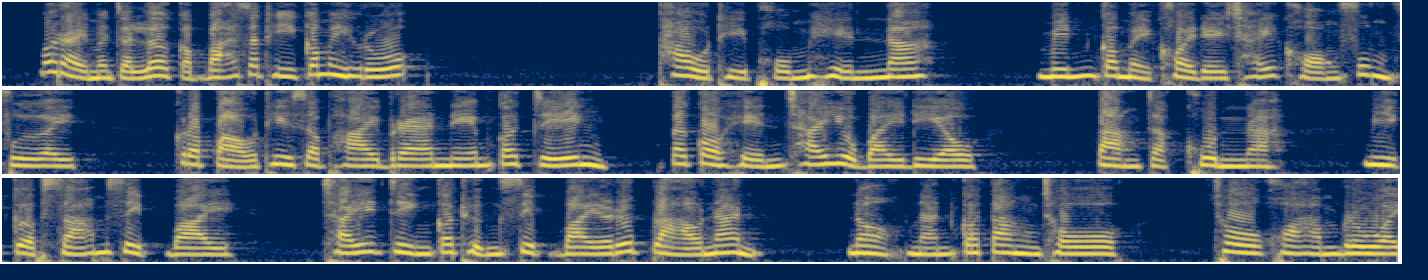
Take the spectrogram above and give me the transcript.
ๆ เมื่อไหร่มันจะเลิกกับบาสสักทีก็ไม่รู้ เท่าที่ผมเห็นนะ มิ้นก็ไม่ค่อยได้ใช้ของฟุ่มเฟือย กระเป๋าที่สะพายแบรนด์เนมก็จริง แต่ก็เห็นใช้อยู่ใบเดียว ต่างจากคุณนะมีเกือบสามสิบใบ ใช้จริงก็ถึงสิบใบหรือเปล่านั่น นอกนั้นก็ตั้งโชว์ โชว์ความรวย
